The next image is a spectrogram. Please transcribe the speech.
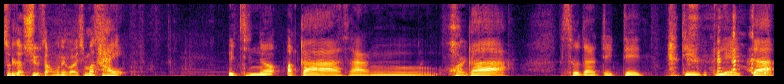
それではシュウさんお願いしますはい。うちのお母さんが育ててきてくれた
